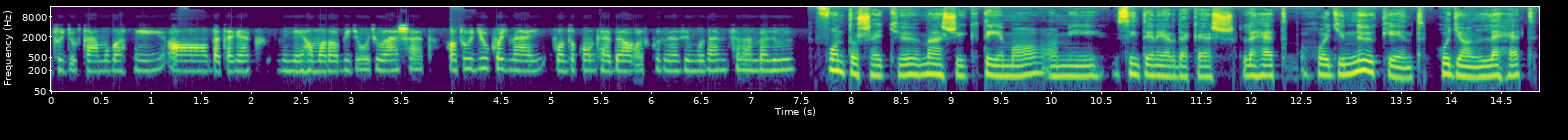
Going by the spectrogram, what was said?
tudjuk támogatni a betegek minél hamarabbi gyógyulását. Ha tudjuk, hogy mely pontokon kell beavatkozni az immunrendszeren belül. Fontos egy másik téma, ami szintén érdekes lehet, hogy nőként hogyan lehet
